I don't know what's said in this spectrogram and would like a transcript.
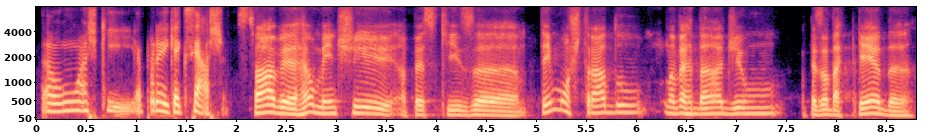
Então, acho que é por aí. O que, é que você acha? Sabe, é, realmente a pesquisa tem mostrado, na verdade, um, apesar da queda,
